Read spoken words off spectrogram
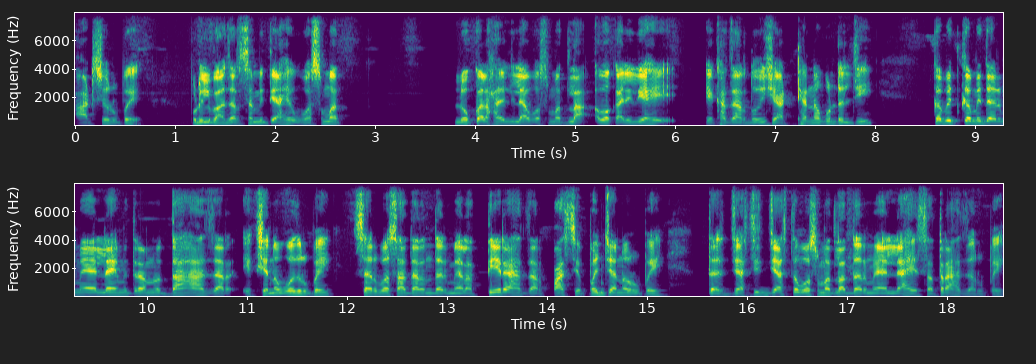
आठशे रुपये. पुढील बाजार समिती आहे वसमत लोकल हळदीला वसमतला अवकालेली आहे एक हजार दोनशे अठ्ठ्याण्णव क्विंटलची कमीत कमी दर मिळालेला आहे मित्रांनो दहा हजार एकशे नव्वद रुपये. सर्वसाधारण दर मिळाला तेरा हजार पाचशे पंच्याण्णव रुपये. तर जास्तीत जास्त वसमतला दर मिळालेला आहे सतरा हजार रुपये.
